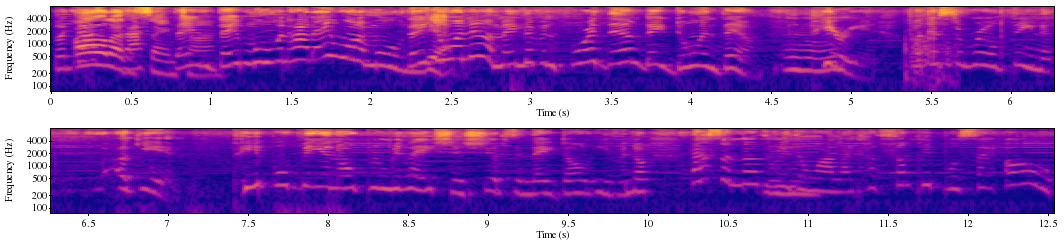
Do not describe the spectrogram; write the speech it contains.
but All at the same they, time. They moving how they want to move. They Yeah. Mm-hmm. doing them. They living for them. They doing them. Period. But it's a real thing that again, people be in open relationships and they don't even know. That's another reason Mm-hmm. why, like, how some people say, "Oh,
